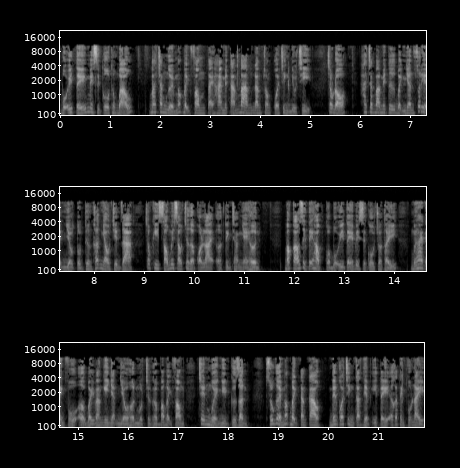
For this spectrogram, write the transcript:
Bộ Y tế Mexico thông báo 300 người mắc bệnh phong tại 28 bang đang trong quá trình điều trị. Trong đó, 234 bệnh nhân xuất hiện nhiều tổn thương khác nhau trên da, trong khi 66 trường hợp còn lại ở tình trạng nhẹ hơn. Báo cáo dịch tễ học của Bộ Y tế Mexico cho thấy 12 thành phố ở 7 bang ghi nhận nhiều hơn một trường hợp mắc bệnh phong trên 10.000 cư dân. Số người mắc bệnh tăng cao nên quá trình can thiệp y tế ở các thành phố này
